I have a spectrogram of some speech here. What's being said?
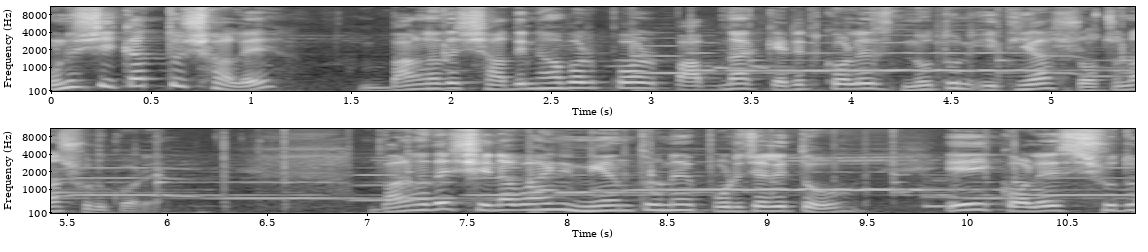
উনিশশো একাত্তর সালে বাংলাদেশ স্বাধীন হবার পর পাবনা ক্যাডেট কলেজ নতুন ইতিহাস রচনা শুরু করে। বাংলাদেশ সেনাবাহিনী নিয়ন্ত্রণে পরিচালিত এই কলেজ শুধু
